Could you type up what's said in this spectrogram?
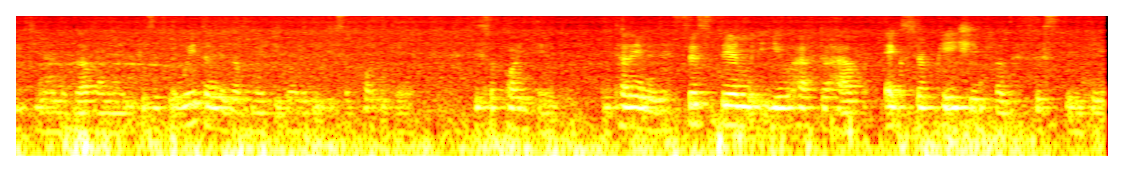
waiting on the government. Because if we wait on the government, you're going to be disappointed. Disappointed. I'm telling you, the system, you have to have extra patience for the system here.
